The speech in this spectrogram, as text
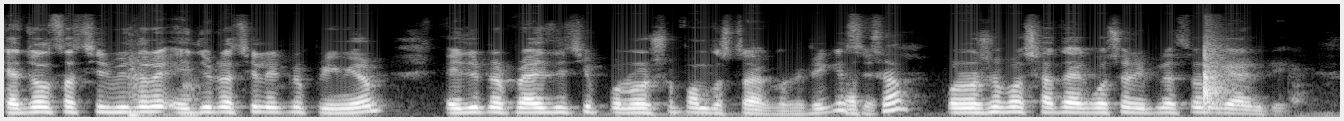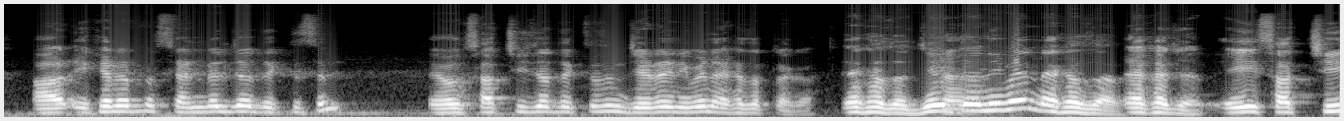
ক্যাজুয়াল সাচির ভিতরে এই দুটো ছিল একটু প্রিমিয়াম এই দুটোর প্রাইস দিচ্ছি পনেরোশো পঞ্চাশ টাকা করে ঠিক আছে? আচ্ছা। পনেরোশো পর সাথে এক বছর রিপ্লেসমেন্ট গ্যারান্টি আর এখানে আপনার স্যান্ডেল যা দেখতেছেন এবং সাচ্চি যা দেখতেছেন যেটাই নেবেন এক হাজার টাকা। এক হাজার। যেটা হ্যাঁ। নিবেন এক হাজার। এক হাজার। এই সাচ্চি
